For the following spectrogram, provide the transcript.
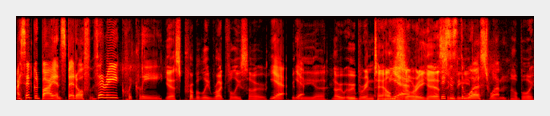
I said goodbye and sped off very quickly. Yes, probably rightfully so. Yeah, With yeah. the uh, no Uber in town Yeah. story. Yes, This indeed. is the worst one. Oh boy.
